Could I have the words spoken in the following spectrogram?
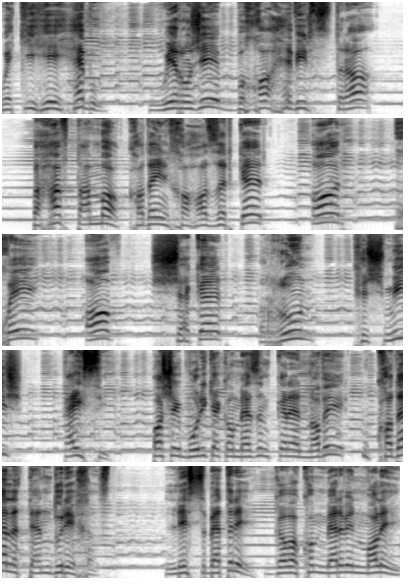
وکی هی هبو. وی روژه بخوا هویر سترا به هفت اما کادین خوا حاضر کرد آر خوی آب شکر رون کشمیش قیسی. باشه موری که که مزن کرده نوه و کادل تندوری خست. لیست بتره گوا کم مروین مالی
